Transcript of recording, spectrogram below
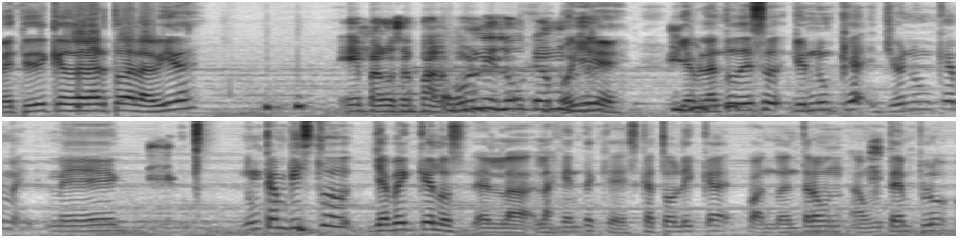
me tiene que durar toda la vida. Eh, para los apagones, luego que vamos a Oye, hacer? y hablando de eso, yo nunca, yo nunca me, me- nunca han visto, ya ven que los, eh, la, la gente que es católica, cuando entra a un, a un templo,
